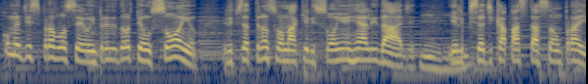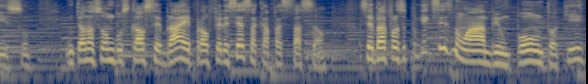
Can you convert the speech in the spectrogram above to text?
Como eu disse para você, o empreendedor tem um sonho, ele precisa transformar aquele sonho em realidade. Uhum. E ele precisa de capacitação para isso. Então nós fomos buscar o Sebrae para oferecer essa capacitação. O Sebrae falou assim: por que, que vocês não abrem um ponto aqui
